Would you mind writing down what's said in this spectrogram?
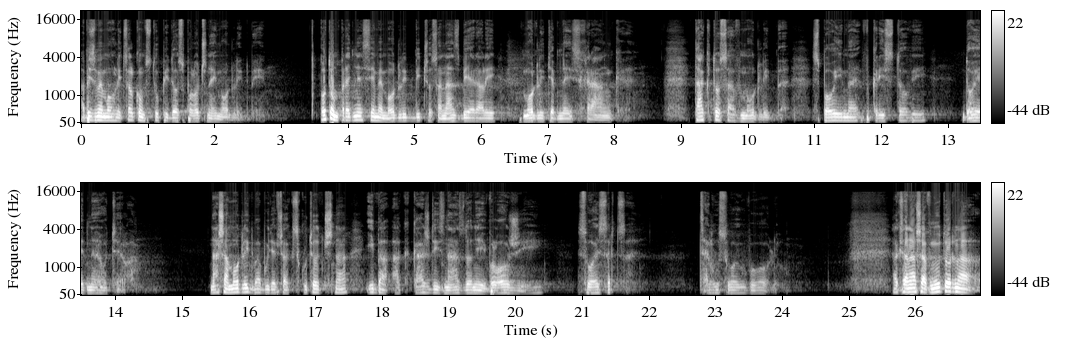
aby sme mohli celkom vstúpiť do spoločnej modlitby. Potom prednesieme modlitby, čo sa nazbierali v modlitebnej schránke. Takto sa v modlitbe spojíme v Kristovi do jedného tela. Naša modlitba bude však skutočná, iba ak každý z nás do nej vloží svoje srdce, celú svoju vôľu. Ak sa naša vnútorná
